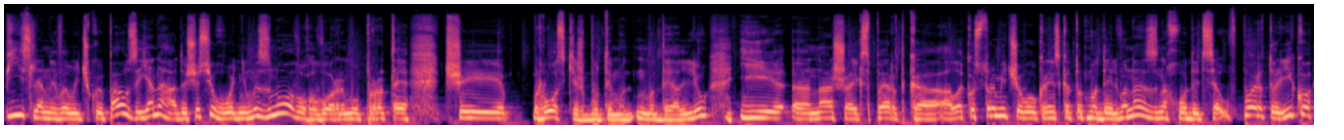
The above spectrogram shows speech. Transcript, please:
після невеличкої паузи. Я нагадую, що сьогодні ми знову говоримо про те, чи розкіш бути моделлю. І е, наша експертка Алла Костромічова, українська топ-модель, вона знаходиться в Пуерто-Ріко.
